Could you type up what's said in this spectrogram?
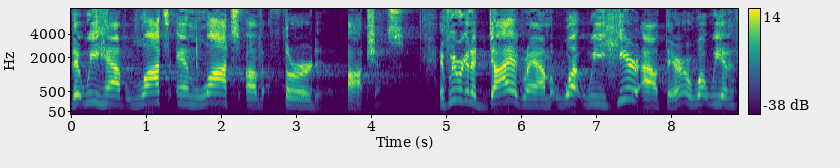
that we have lots and lots of third options. If we were going to diagram what we hear out there or what we have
